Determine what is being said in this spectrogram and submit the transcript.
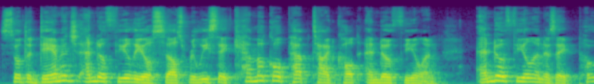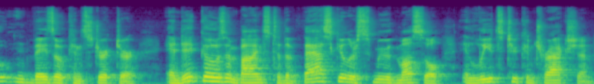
So the damaged endothelial cells release a chemical peptide called endothelin. Endothelin is a potent vasoconstrictor and it goes and binds to the vascular smooth muscle and leads to contraction.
